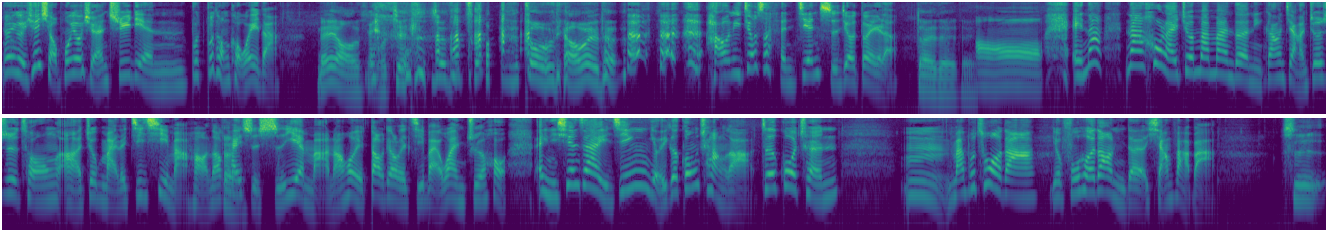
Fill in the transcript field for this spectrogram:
因为有些小朋友喜欢吃一点不不同口味的啊。没有，我坚持就是做做无调味的。好，你就是很坚持就对了。对对对。哦，哎，那那后来就慢慢的，你刚刚讲就是从啊，就买了机器嘛，哈，然后开始实验嘛，然后也倒掉了几百万之后，哎，你现在已经有一个工厂了，这个过程，嗯，蛮不错的啊，有符合到你的想法吧？是。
